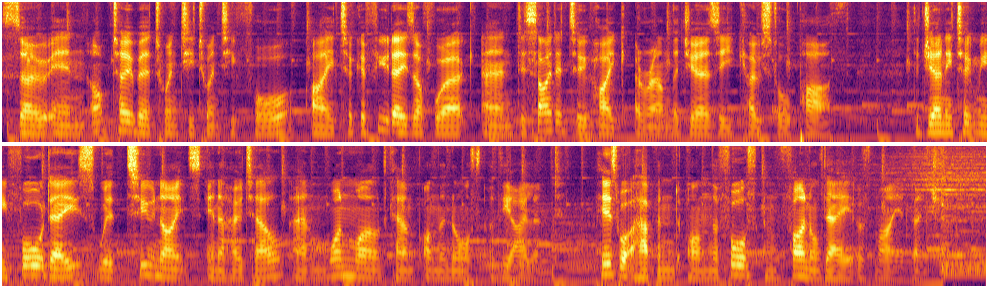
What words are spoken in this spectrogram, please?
So, in October 2024, I took a few days off work and decided to hike around the Jersey coastal path. The journey took me four days with two nights in a hotel and one wild camp on the north of the island. Here's what happened on the fourth and final day of my adventure.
